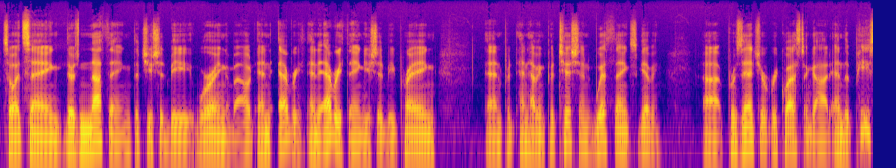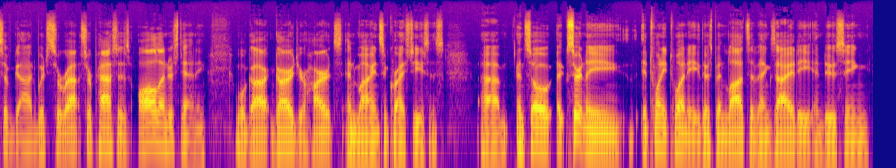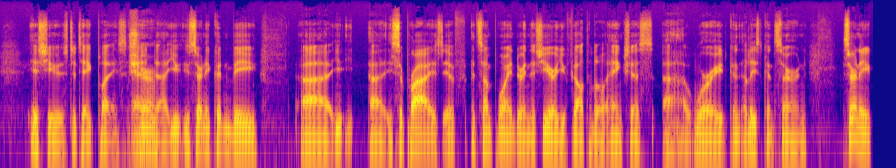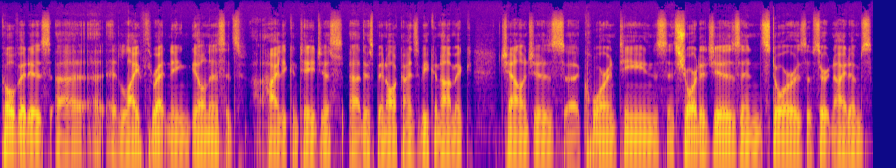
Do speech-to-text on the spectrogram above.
So it's saying there's nothing that you should be worrying about, and every and everything you should be praying and and having petition with thanksgiving. Uh, present your request to God, and the peace of God, which surra- surpasses all understanding, will guard, guard your hearts and minds in Christ Jesus. Um, and so, uh, certainly in 2020, there's been lots of anxiety inducing issues to take place. Sure. And uh, you, you certainly couldn't be uh, you, uh, surprised if at some point during this year you felt a little anxious, uh, worried, con- at least concerned. Certainly, COVID is uh, a life threatening illness. It's highly contagious. Uh, there's been all kinds of economic challenges, uh, quarantines, and shortages in stores of certain items,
